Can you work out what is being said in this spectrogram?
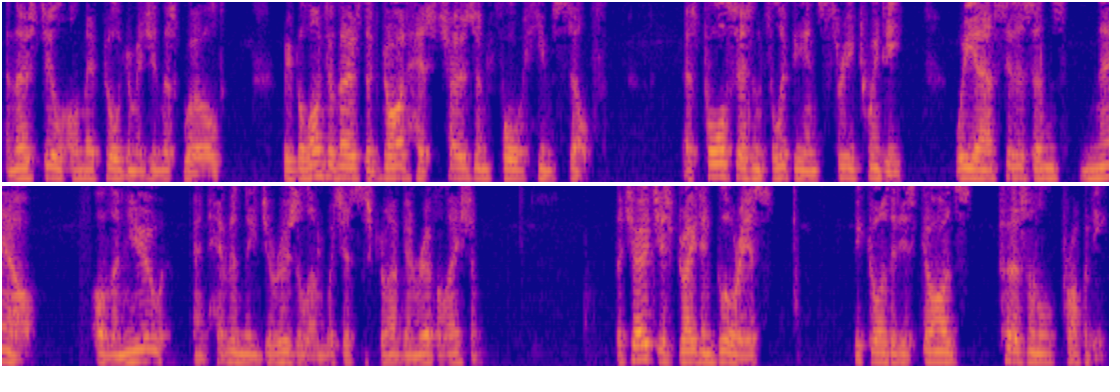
and those still on their pilgrimage in this world we belong to those that God has chosen for himself. As Paul says in Philippians 3:20, we are citizens now of the new and heavenly Jerusalem, which is described in Revelation. The church is great and glorious because it is God's personal property.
